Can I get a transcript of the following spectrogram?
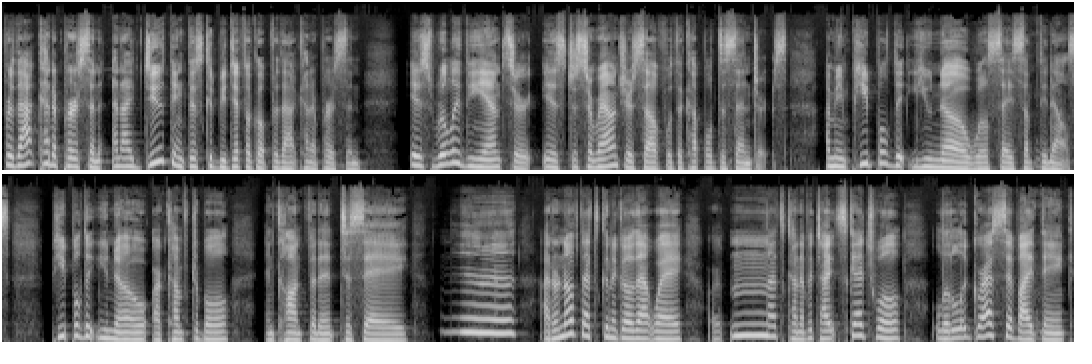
For that kind of person, and I do think this could be difficult for that kind of person, is really the answer is to surround yourself with a couple dissenters. I mean, people that you know will say something else. People that you know are comfortable and confident to say, "Nah, I don't know if that's going to go that way, or mm, that's kind of a tight schedule, a little aggressive, I think,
